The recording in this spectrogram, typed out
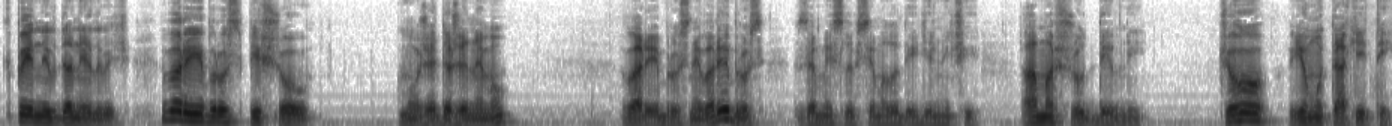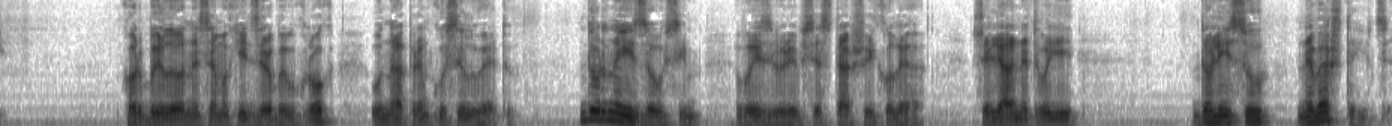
кпинив Данилович, Варибрус пішов. Може, доженемо? Варибрус, не Варибрус, замислився молодий дільничий, а маршрут дивний. Чого йому так іти? Корбило не самохідь зробив крок у напрямку силуету. Дурний зовсім, визвірився старший колега. Селяни твої до лісу не вештаються.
